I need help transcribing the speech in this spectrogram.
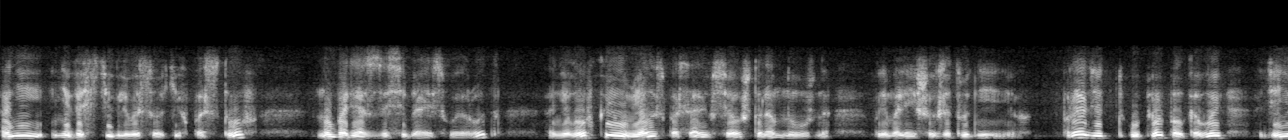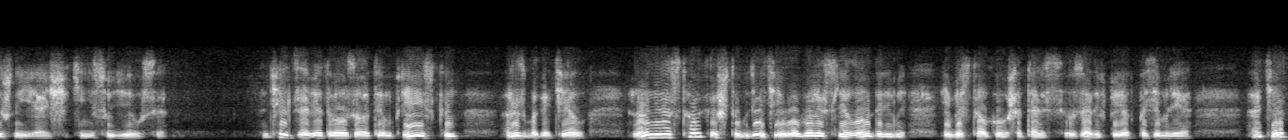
Они не достигли высоких постов, но, борясь за себя и свой род, они ловко и умело спасали все, что нам нужно, при малейших затруднениях. Прадед упер полковой денежный ящик и не судился. Дед заведовал золотым прииском, разбогател, но не настолько, чтобы дети его выросли лодырями и бестолково шатались взад и вперед по земле. Отец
